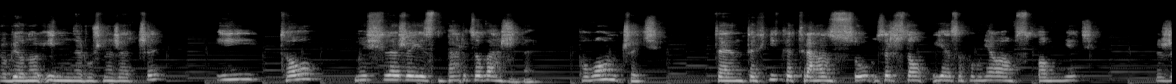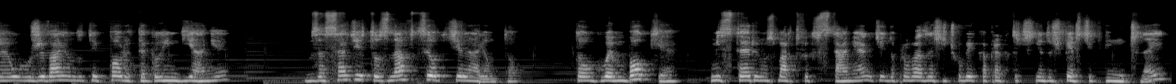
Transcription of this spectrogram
robiono inne różne rzeczy. I to myślę, że jest bardzo ważne. Połączyć tę technikę transu. Zresztą ja zapomniałam wspomnieć, że używają do tej pory tego Indianie. W zasadzie to znawcy oddzielają to. To głębokie misterium zmartwychwstania, gdzie doprowadza się człowieka praktycznie do śmierci klinicznej,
